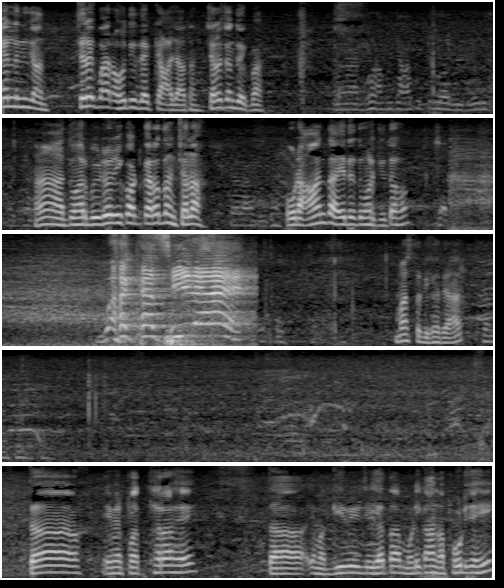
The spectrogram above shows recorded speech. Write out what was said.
एल नहीं जान। चल एक बार होती देख के आ जाता चलो चल तू एक बार। हाँ तुम्हारा वीडियो रिकॉर्ड करा था चला। उड़ावन था ये तो तुम्हारा जूता हो। वह क्या सीन है? मस्त दिखा यार। तो एमे पत्थर है। तो एमे गिर जइहा तो मुड़ी कान फूट जही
